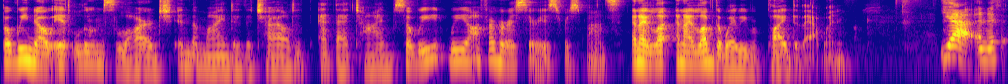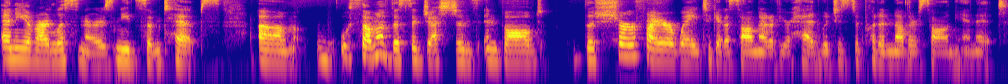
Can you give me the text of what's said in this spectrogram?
but we know it looms large in the mind of the child at that time. So we we offer her a serious response, and I love and I love the way we replied to that one. Yeah, and if any of our listeners need some tips, um, some of the suggestions involved the surefire way to get a song out of your head, which is to put another song in it.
